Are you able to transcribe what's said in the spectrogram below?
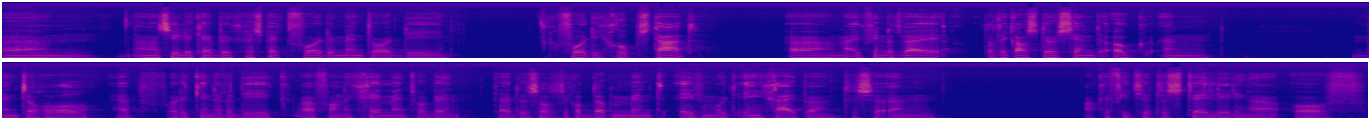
Um, natuurlijk heb ik respect voor de mentor die voor die groep staat. Uh, maar ik vind dat wij, dat ik als docent ook een mentorrol heb voor de kinderen die ik, waarvan ik geen mentor ben. Kijk, dus als ik op dat moment even moet ingrijpen tussen een akkefietje tussen twee leerlingen of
